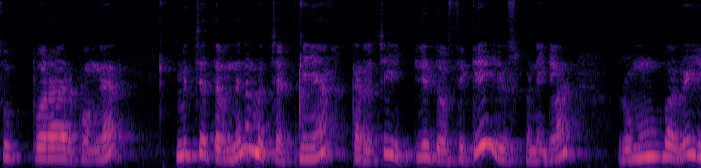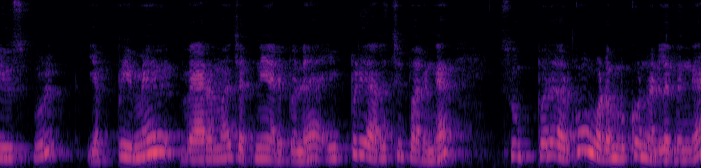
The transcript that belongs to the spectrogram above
சூப்பராக இருக்குங்க. மிச்சத்தை வந்து நம்ம சட்னியாக கரைச்சி இட்லி தோசைக்கு யூஸ் பண்ணிக்கலாம். ரொம்பவே யூஸ்ஃபுல் எப்பயுமே வேறு மாதிரி சட்னியாக அரைப்போம் இல்லையா இப்படி அரைச்சி பாருங்கள் சூப்பராக இருக்கும். உடம்புக்கும் நல்லதுங்க.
